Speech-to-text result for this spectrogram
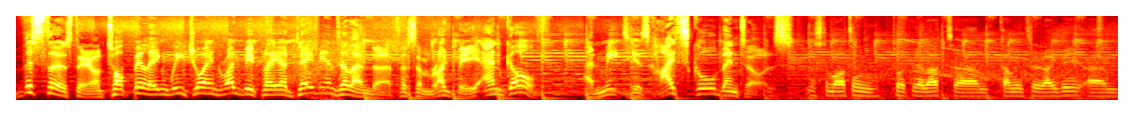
This Thursday on Top Billing, we join rugby player Damian de Allende for some rugby and golf and meet his high school mentors. Mr. Martin taught me a lot um, coming through rugby. Um,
